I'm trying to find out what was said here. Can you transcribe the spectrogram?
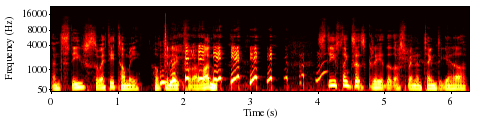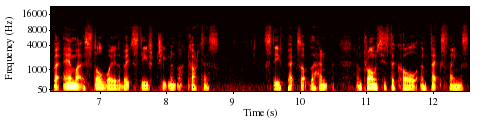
and Steve's sweaty tummy have been out for a run. Steve thinks it's great that they're spending time together, but Emma is still worried about Steve's treatment of Curtis. Steve picks up the hint and promises to call and fix things,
